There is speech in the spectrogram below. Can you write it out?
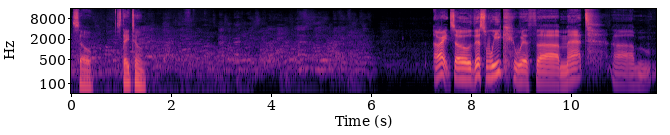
So stay tuned. All right, so this week with uh, Matt, um,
